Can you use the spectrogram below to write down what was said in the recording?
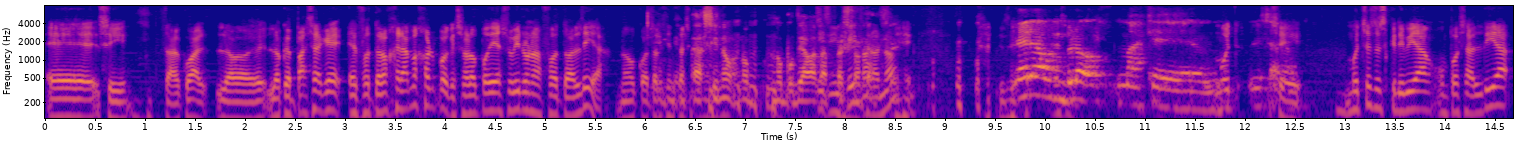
Eh, sí, tal cual. Lo, lo que pasa es que el Fotolog era mejor porque solo podía subir una foto al día, no 400 Así no, no, no puteabas a las personas. ¿no? Sí. Sí. Era un Eso. blog más que. Much- sí. Muchos escribían un post al día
